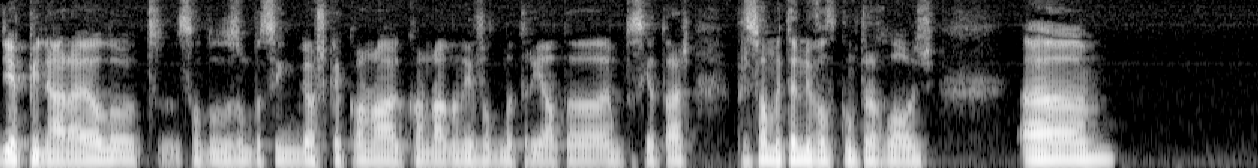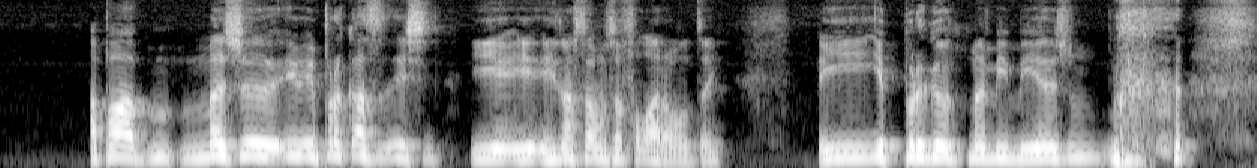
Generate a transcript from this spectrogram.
e a Pinarello são todas um pedacinho melhores que a Conag, Conag a nível de material está um pedacinho atrás, principalmente a nível de contrarrelógio. Um, opá, mas e, e por acaso isto, e, e, nós estávamos a falar ontem e, e pergunto-me a mim mesmo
